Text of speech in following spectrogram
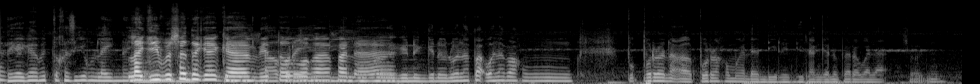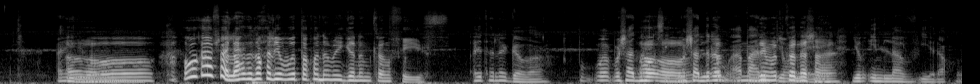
nagagamit ko kasi yung line na yun. Lagi mo siya nagagamit. Oo nga pala. Ganun, ganun. Wala pa, wala pa akong, pu- puro na, puro ako mga landi-landi lang ganun, pero wala. Yun. Ayun. Oo. Oo nga pala. Nakalimutan ko na may ganun kang face. Ay, talaga ba? Ma- Masyado, Oo. kasi, masyado na apparent yung, na ano siya. eh, yung in love era ko.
